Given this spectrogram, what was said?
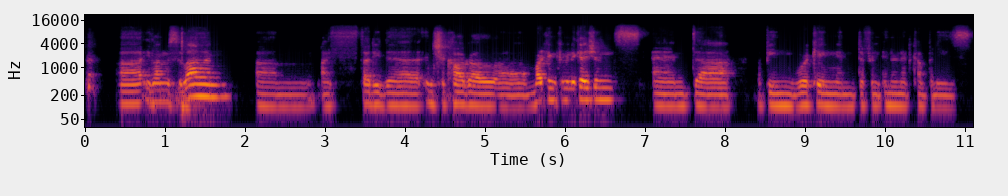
Sure. Uh, Ilan Missulawin. Um, I studied uh, in Chicago uh, marketing communications and I've been working in different internet companies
